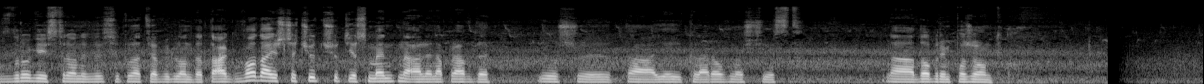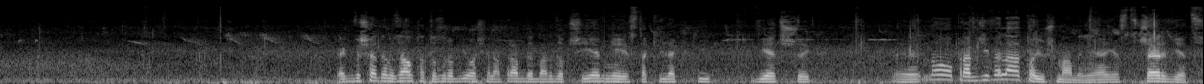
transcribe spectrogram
Z drugiej strony sytuacja wygląda tak. Woda jeszcze ciut, ciut jest mętna, ale naprawdę już y, ta jej klarowność jest na dobrym porządku. Jak wyszedłem z auta, to zrobiło się naprawdę bardzo przyjemnie. Jest taki lekki wietrzyk. Y, No, prawdziwe lato już mamy, nie? Jest czerwiec.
